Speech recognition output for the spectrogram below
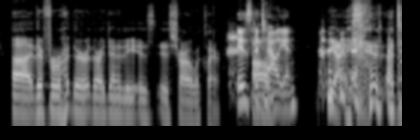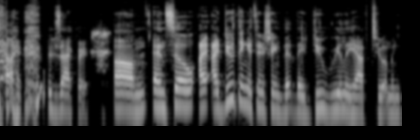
uh, their their their identity is is Charles Leclerc. Is um, Italian. yeah, Italian, exactly. Um, and so I, I do think it's interesting that they do really have to. I mean,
